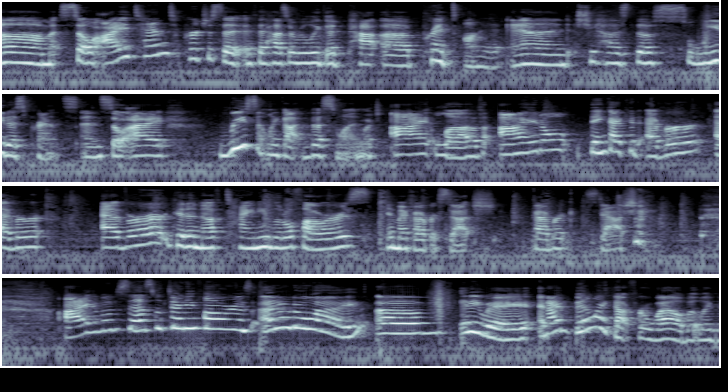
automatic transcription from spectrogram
Um, so I tend to purchase it if it has a really good uh, print on it. And she has the sweetest prints. And so I recently got this one, which I love. I don't think I could ever, ever, ever get enough tiny little flowers in my fabric stash. Fabric stash. I am obsessed with tiny flowers. I don't know why. Um, anyway, and I've been like that for a while, but like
